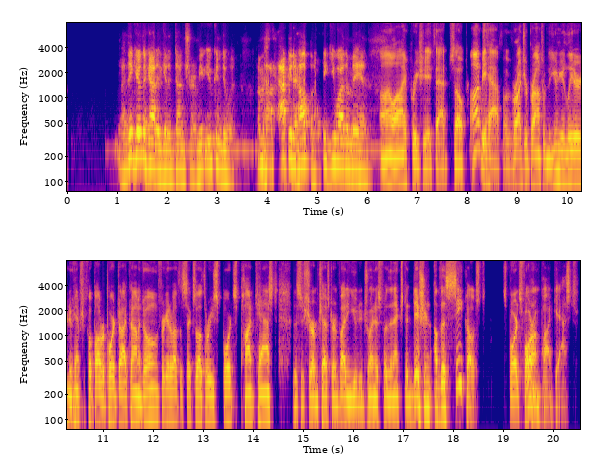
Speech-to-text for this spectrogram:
I think you're the guy to get it done, Sherm. You you can do it. I'm happy to help, but I think you are the man. Oh, well, I appreciate that. So, on behalf of Roger Brown from the Union Leader, New Hampshire Football Report.com, and don't forget about the 603 Sports Podcast. This is Sherm Chester inviting you to join us for the next edition of the Seacoast Sports Forum Podcast.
